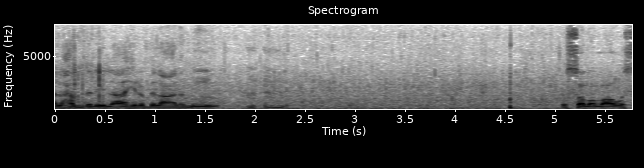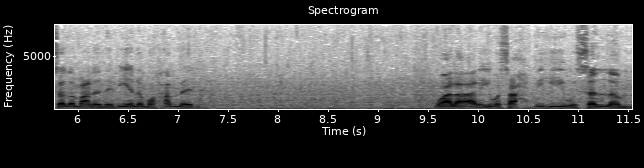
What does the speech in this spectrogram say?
الحمد لله رب العالمين وصلى الله وسلم على نبينا محمد وعلى آله وصحبه وسلم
